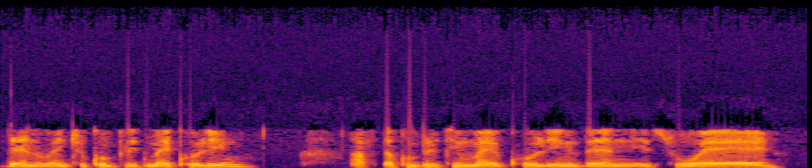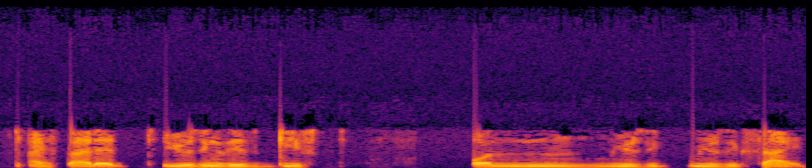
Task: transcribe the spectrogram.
Then went to complete my calling. After completing my calling, then it's where I started using this gift on music music side.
